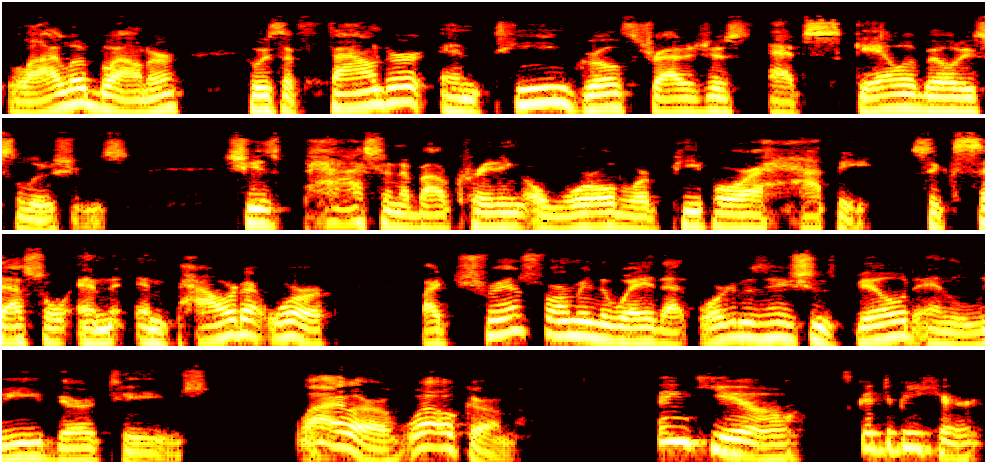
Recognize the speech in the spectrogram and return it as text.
Lila Blauner, who is the founder and team growth strategist at Scalability Solutions. She is passionate about creating a world where people are happy, successful, and empowered at work by transforming the way that organizations build and lead their teams. Lila, welcome. Thank you. It's good to be here.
